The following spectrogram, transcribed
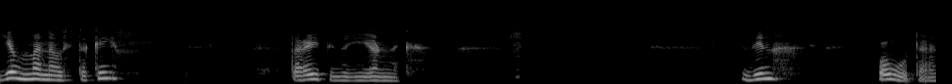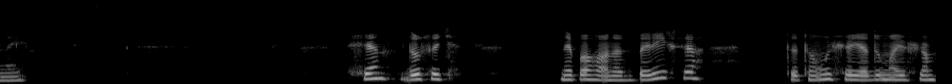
Є в мене ось такий старий підйомник. Він полуторний. Ще досить непогано зберігся, це тому що я думаю, що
